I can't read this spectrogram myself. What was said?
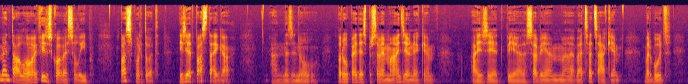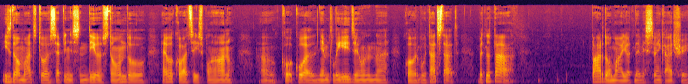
mentālo vai fizisko veselību, pasportot, iziet pastaigā, nezinu, parūpēties par saviem mājdzīvniekiem, aiziet pie saviem vecvecākiem, varbūt izdomāt to 72 stundu evakuācijas plānu, ko, ko ņemt līdzi un ko varbūt atstāt. Bet nu, tā pārdomājot, nevis vienkārši.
